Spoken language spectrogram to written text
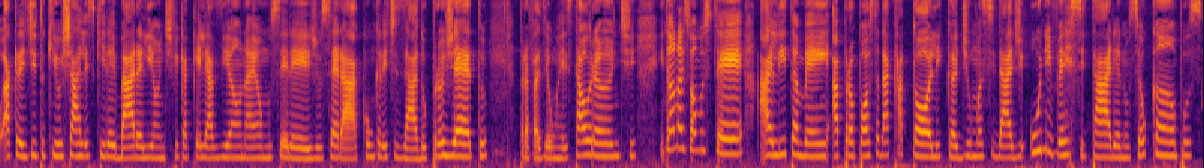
acredito que o Charles Kireibar, ali onde fica aquele avião na Elmo Cerejo, será concretizado o projeto para fazer um restaurante. Então, nós vamos ter ali também a proposta da Católica de uma cidade universitária no seu campus.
